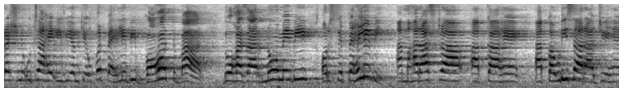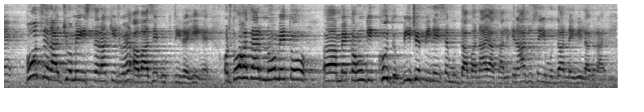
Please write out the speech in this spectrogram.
प्रश्न उठा है ईवीएम के ऊपर। पहले भी बहुत बार 2009 में भी और उससे पहले भी आ, महाराष्ट्र आपका है आपका उड़ीसा राज्य है बहुत से राज्यों में इस तरह की जो है आवाज़ें उठती रही हैं। और 2009 में तो आ, मैं कहूँगी खुद बीजेपी ने इसे मुद्दा बनाया था लेकिन आज उसे ये मुद्दा नहीं लग रहा है।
